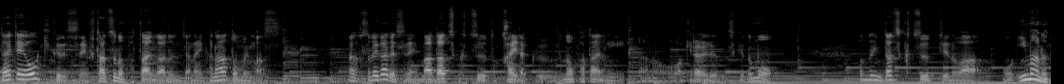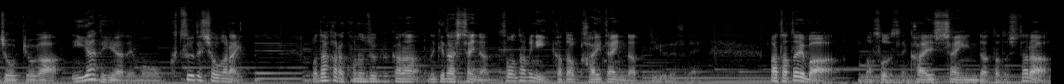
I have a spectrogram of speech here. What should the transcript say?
大体大きくですね、2つのパターンがあるんじゃないかなと思います。まあ、それがですね、まあ、脱苦痛と快楽のパターンにあの分けられるんですけども、本当に脱苦痛っていうのは、もう今の状況が嫌で嫌でも苦痛でしょうがない。だからこの状況から抜け出したいんだ。そのために生き方を変えたいんだっていうですね。まあ、例えば、まあ、そうですね、会社員だったとしたら、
